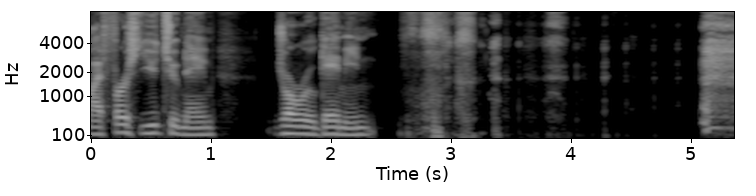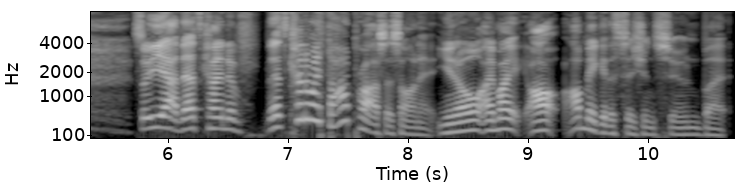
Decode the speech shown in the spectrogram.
my first YouTube name, Joru Gaming. so yeah, that's kind of that's kind of my thought process on it. You know, I might I'll I'll make a decision soon, but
